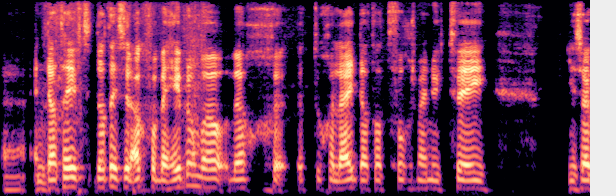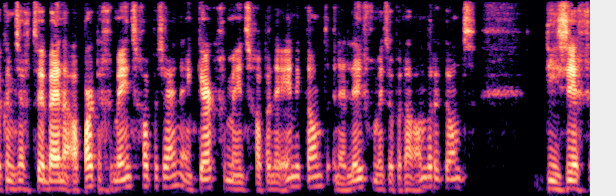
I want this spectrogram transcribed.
Uh, en dat heeft, dat heeft in elk geval bij Hebron wel, wel dat dat volgens mij nu twee, je zou kunnen zeggen, twee bijna aparte gemeenschappen zijn. Een kerkgemeenschap aan de ene kant en een leefgemeenschap aan de andere kant. Die zich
